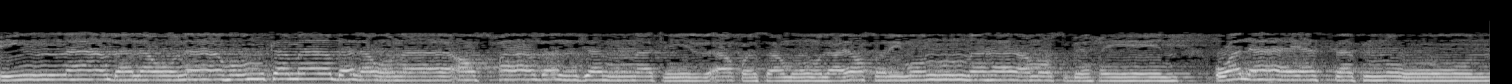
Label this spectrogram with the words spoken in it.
إنا بلوناهم كما بلونا أصحاب الجنة إذ أقسموا ليصرمنها مصبحين ولا يستثنون.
